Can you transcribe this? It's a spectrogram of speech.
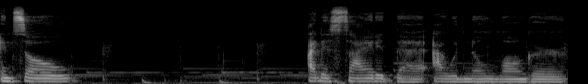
And so I decided that I would no longer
